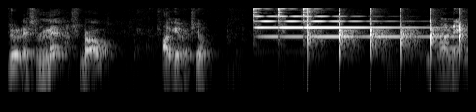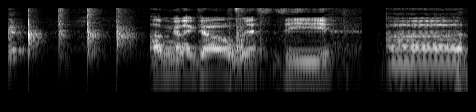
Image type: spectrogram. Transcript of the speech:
Dude, it's mixed, bro. I'll give it to you. You wanna name it? I'm gonna go with the uh,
